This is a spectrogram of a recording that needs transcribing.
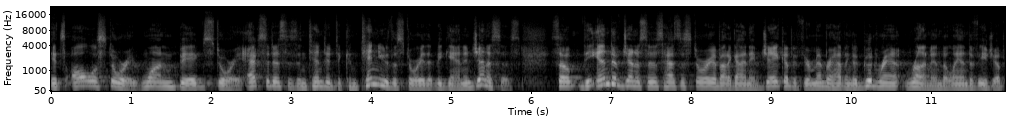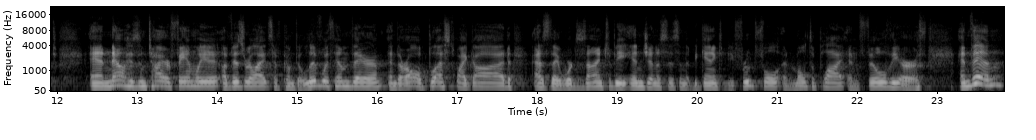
It's all a story, one big story. Exodus is intended to continue the story that began in Genesis. So, the end of Genesis has a story about a guy named Jacob, if you remember, having a good run in the land of Egypt. And now his entire family of Israelites have come to live with him there, and they're all blessed by God as they were designed to be in Genesis in the beginning to be fruitful and multiply and fill the earth. And then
